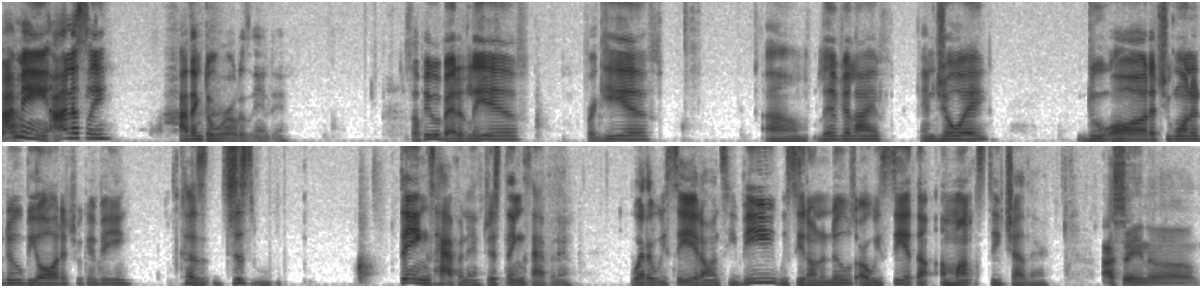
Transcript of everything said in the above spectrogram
I Uh, mean, honestly, I think the world is ending. So people better live, forgive, um, live your life, enjoy, do all that you want to do, be all that you can be. Cause just things happening, just things happening. Whether we see it on TV, we see it on the news, or we see it the, amongst each other. I seen um,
